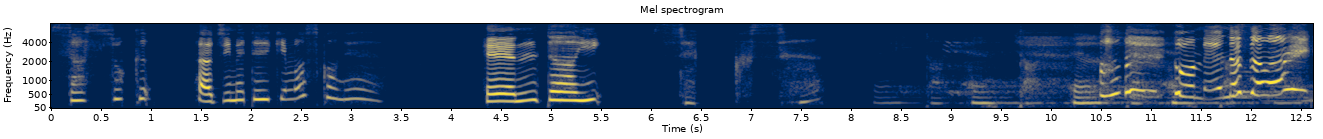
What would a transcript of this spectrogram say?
早速始めていきますかね。変態セックス？変態。ごめんなさい。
